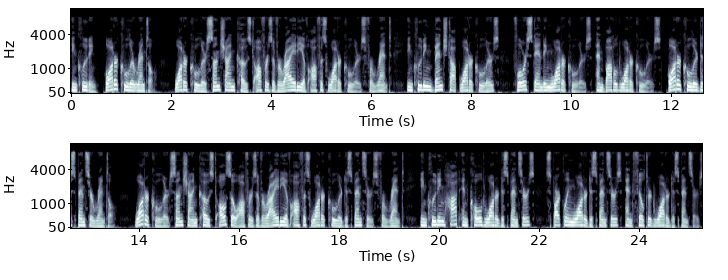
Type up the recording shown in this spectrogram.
including water cooler rental. Water Cooler Sunshine Coast offers a variety of office water coolers for rent, including benchtop water coolers, floor standing water coolers, and bottled water coolers. Water cooler dispenser rental. Water Cooler Sunshine Coast also offers a variety of office water cooler dispensers for rent, including hot and cold water dispensers, sparkling water dispensers, and filtered water dispensers.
